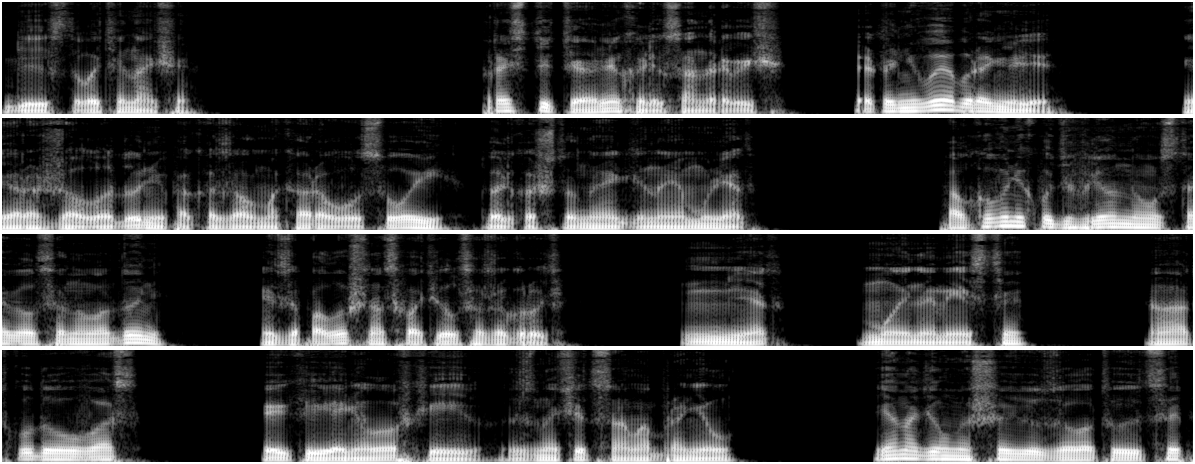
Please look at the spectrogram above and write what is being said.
действовать иначе. «Простите, Олег Александрович, это не вы обронили?» Я разжал ладони и показал Макарову свой, только что найденный амулет. Полковник удивленно уставился на ладонь и заполошно схватился за грудь. «Нет, мой на месте. А откуда у вас?» «Эки я неловкий, значит, сам обронил». Я надел на шею золотую цепь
